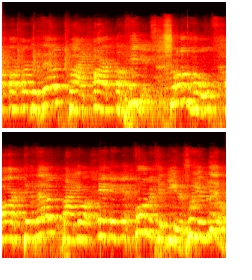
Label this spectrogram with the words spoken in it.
are, are developed by our opinions. Strongholds are developed by your in, in, in formative years, when you're little,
